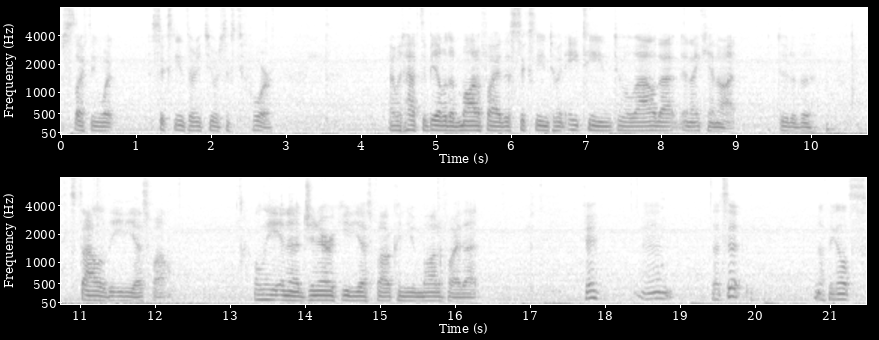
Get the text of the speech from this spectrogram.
selecting what 1632 or 64. I would have to be able to modify this 16 to an 18 to allow that, and I cannot due to the style of the EDS file. Only in a generic EDS file can you modify that. Okay, and that's it. Nothing else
